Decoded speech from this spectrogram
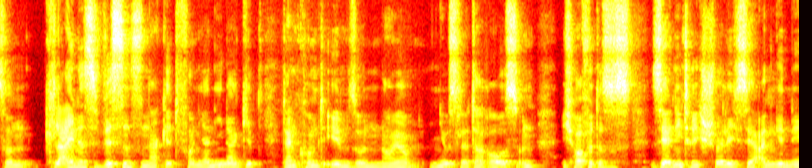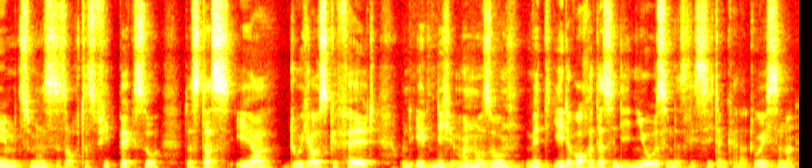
so ein kleines Wissensnugget von Janina gibt, dann kommt eben so ein neuer Newsletter raus. Und ich hoffe, das ist sehr niedrigschwellig, sehr angenehm. Zumindest ist auch das Feedback so, dass das eher durchaus gefällt und eben nicht immer nur so mit jede Woche das sind die News und das liest sich dann keiner durch, sondern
